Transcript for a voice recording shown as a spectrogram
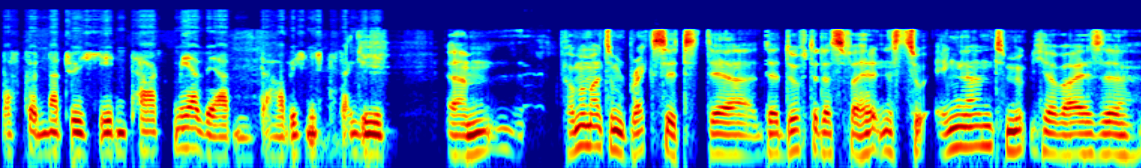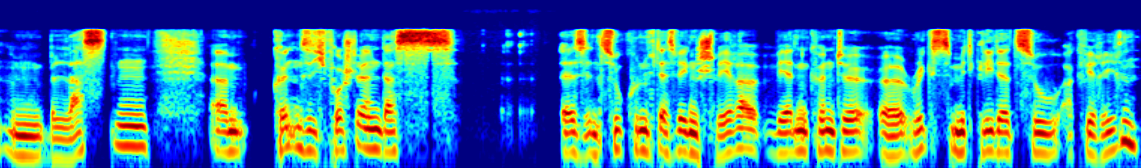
das können natürlich jeden Tag mehr werden. Da habe ich nichts dagegen. Ähm, kommen wir mal zum Brexit. Der, der dürfte das Verhältnis zu England möglicherweise ähm, belasten. Ähm, könnten Sie sich vorstellen, dass es in Zukunft deswegen schwerer werden könnte, äh, RICS-Mitglieder zu akquirieren?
